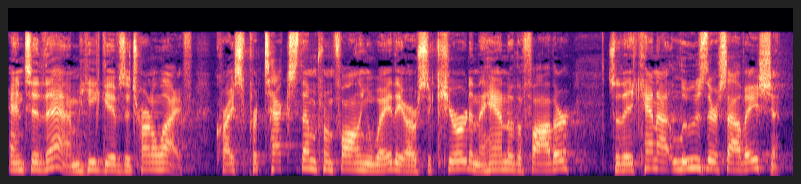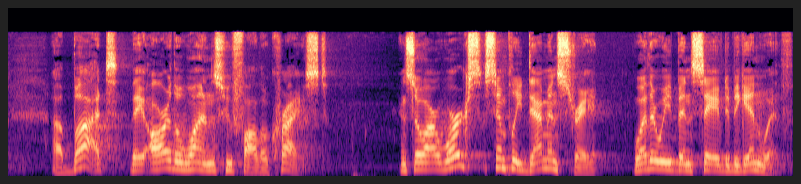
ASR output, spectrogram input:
And to them he gives eternal life. Christ protects them from falling away. They are secured in the hand of the Father, so they cannot lose their salvation. Uh, but they are the ones who follow Christ. And so our works simply demonstrate whether we've been saved to begin with.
